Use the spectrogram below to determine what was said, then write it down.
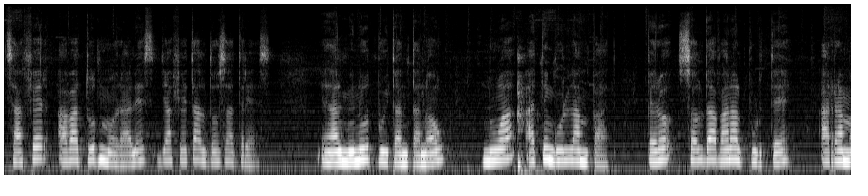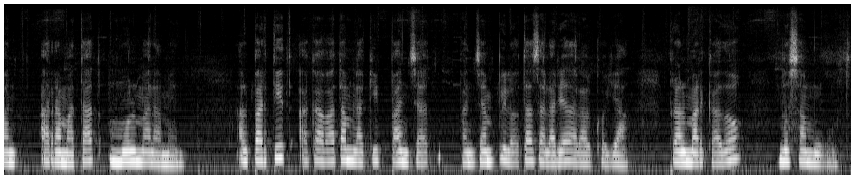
Schaffer ha batut Morales i ha fet el 2 a 3, i en el minut 89 Nua ha tingut l'empat, però sol davant el porter ha, rematat molt malament. El partit ha acabat amb l'equip penjat, penjant pilotes a l'àrea de l'Alcoià, però el marcador no s'ha mogut.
